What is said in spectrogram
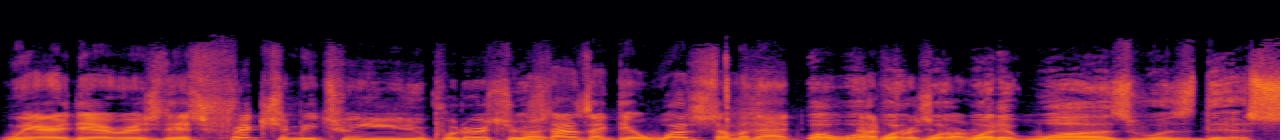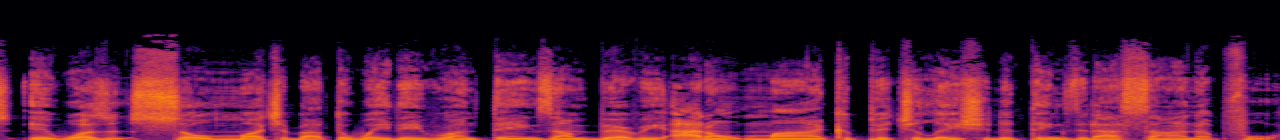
where there is this friction between you and producers. Right. Sounds like there was some of that. Well, that what, what, what it was was this. It wasn't so much about the way they run things. I'm very, I don't mind capitulation to things that I sign up for.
